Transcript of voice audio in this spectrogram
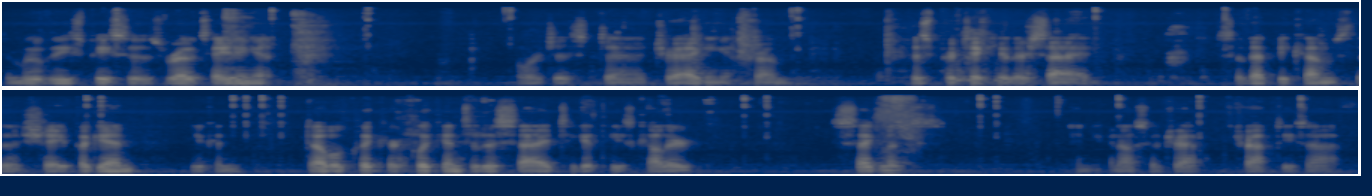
to move these pieces, rotating it, or just uh, dragging it from this particular side. So that becomes the shape. Again, you can double click or click into this side to get these colored segments, and you can also drop, drop these off.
